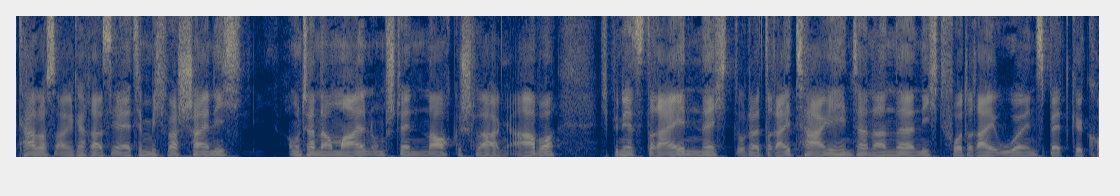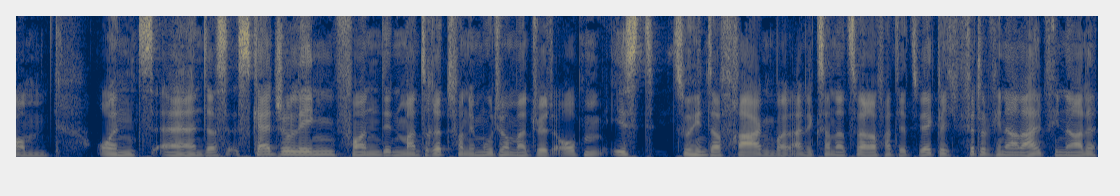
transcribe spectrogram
Carlos Alcaraz. Er hätte mich wahrscheinlich unter normalen Umständen auch geschlagen. Aber ich bin jetzt drei Nächte oder drei Tage hintereinander nicht vor drei Uhr ins Bett gekommen. Und äh, das Scheduling von den Madrid, von dem Mutua Madrid Open ist zu hinterfragen, weil Alexander Zverev hat jetzt wirklich Viertelfinale, Halbfinale,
